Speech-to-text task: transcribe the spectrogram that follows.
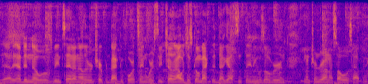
Yeah, I I didn't know what was being said. I know they were chirping back and forth, saying words to each other. I was just going back to the dugout since the inning was over, and when I turned around, I saw what was happening.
